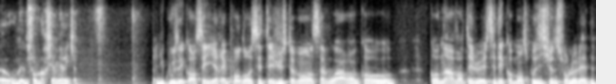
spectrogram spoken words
ou même sur le marché américain. Bah, du coup, commencé à y répondre. C'était justement savoir euh, quand, quand, on a inventé le LCD, comment on se positionne sur le LED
